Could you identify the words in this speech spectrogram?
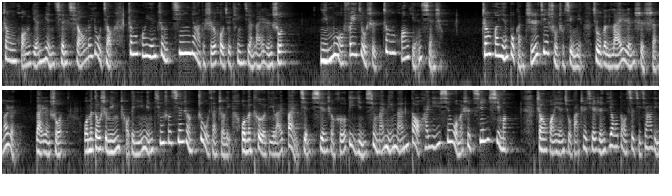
张黄岩面前，瞧了又瞧。张黄岩正惊讶的时候，就听见来人说：“你莫非就是张煌言先生？”张煌言不敢直接说出姓名，就问来人是什么人。来人说。我们都是明朝的移民，听说先生住在这里，我们特地来拜见先生。何必隐姓埋名？难道还疑心我们是奸细吗？张焕言就把这些人邀到自己家里，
